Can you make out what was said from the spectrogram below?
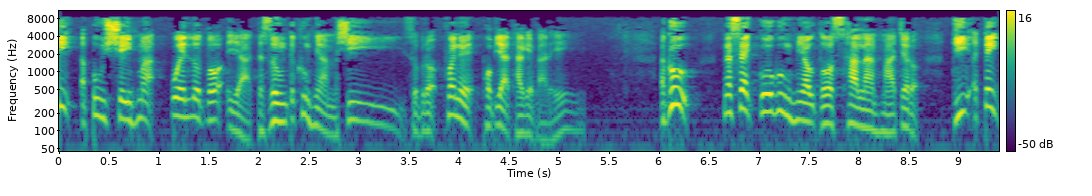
၏အပူရှိန်မှကွယ်လွတ်သောအရာတစုံတစ်ခုမျှမရှိဆိုပြီးတော့ဖွင့်ရွက်ဖော်ပြထားခဲ့ပါတယ်အခု29ခုမြောက်သောဆာလံမှာကျတော့ ဒီအတိတ်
